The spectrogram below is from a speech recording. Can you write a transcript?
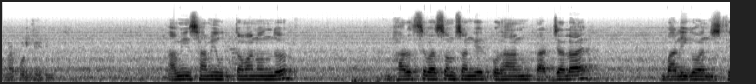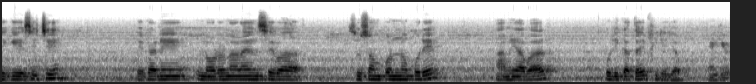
আমরা পরিচয় দিই আমি স্বামী উত্তমানন্দ ভারত সেবাশ্রম সংঘের প্রধান কার্যালয়। বালিগঞ্জ থেকে এসেছে। এখানে নরনারায়ণ সেবা সুসম্পন্ন করে আমি আবার কলিকাতায় ফিরে যাব। থ্যাংক ইউ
